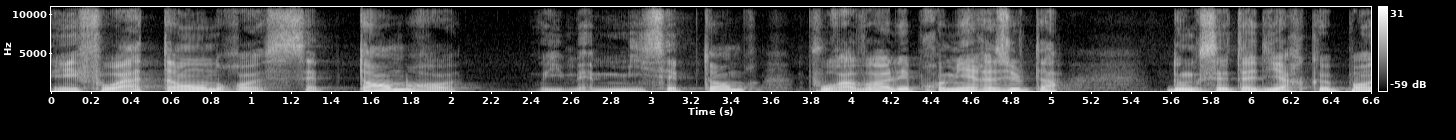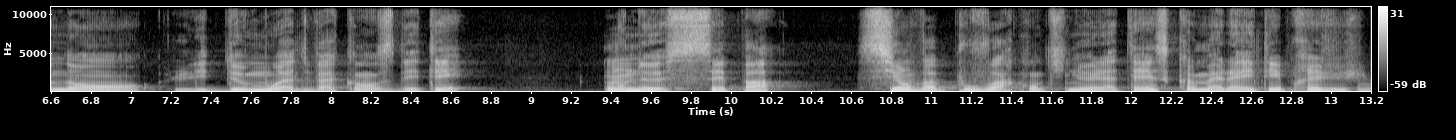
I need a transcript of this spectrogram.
Et il faut attendre septembre, oui, même mi-septembre, pour avoir les premiers résultats. Donc, c'est-à-dire que pendant les deux mois de vacances d'été, on ne sait pas si on va pouvoir continuer la thèse comme elle a été prévue.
